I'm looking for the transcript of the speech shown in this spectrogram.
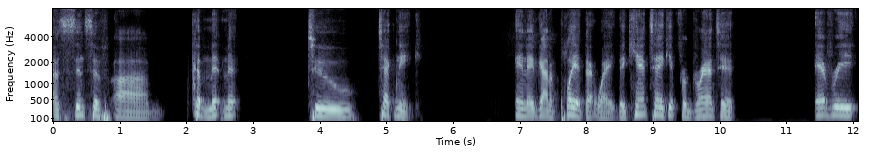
a sense of um, commitment to technique. And they've got to play it that way. They can't take it for granted. Every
